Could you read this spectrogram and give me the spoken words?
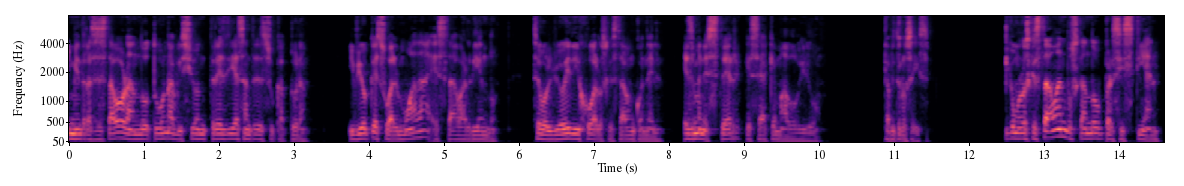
Y mientras estaba orando tuvo una visión tres días antes de su captura, y vio que su almohada estaba ardiendo. Se volvió y dijo a los que estaban con él, es menester que sea quemado vivo. Capítulo 6. Y como los que estaban buscando persistían,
